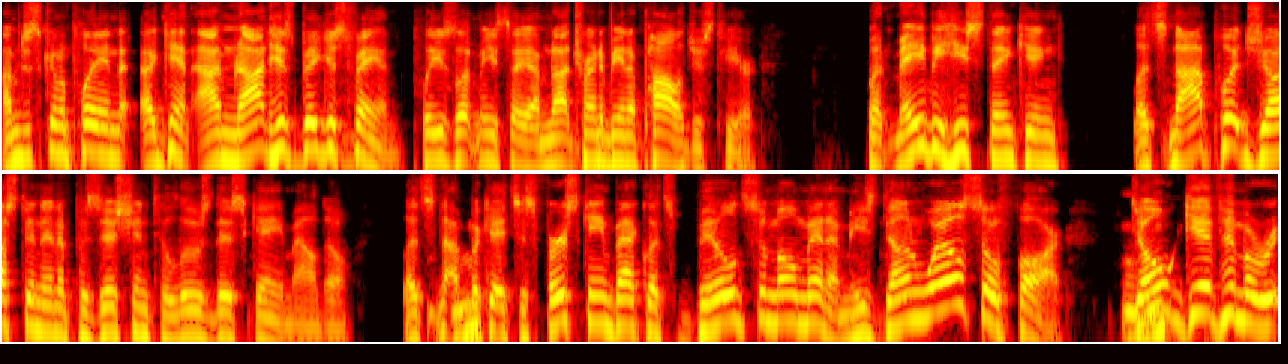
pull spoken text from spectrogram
I'm just going to play. And again, I'm not his biggest fan. Please let me say I'm not trying to be an apologist here, but maybe he's thinking, let's not put Justin in a position to lose this game, Aldo. Let's not mm-hmm. okay. It's his first game back. Let's build some momentum. He's done well so far. Mm-hmm. Don't give him a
